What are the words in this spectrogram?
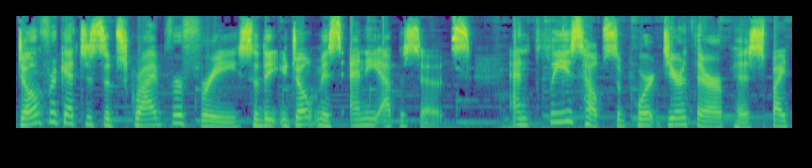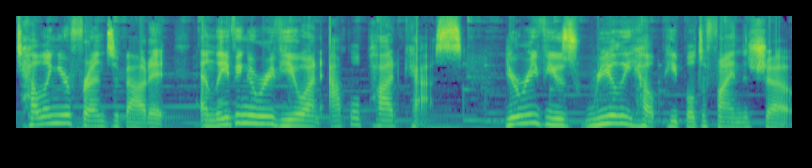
don't forget to subscribe for free so that you don't miss any episodes. And please help support Dear Therapist by telling your friends about it and leaving a review on Apple Podcasts. Your reviews really help people to find the show.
